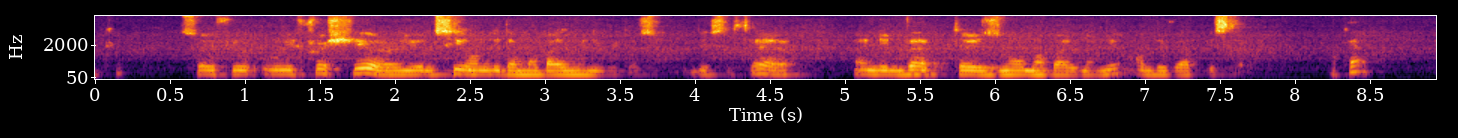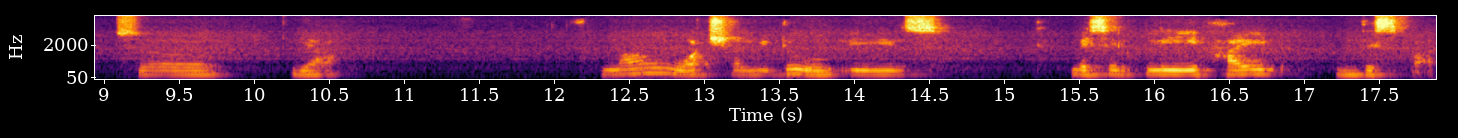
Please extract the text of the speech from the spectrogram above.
okay. So if you refresh here you'll see only the mobile menu because this is there. And in web there is no mobile menu only web is there. Okay? So yeah. Now what shall we do is basically hide this part.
